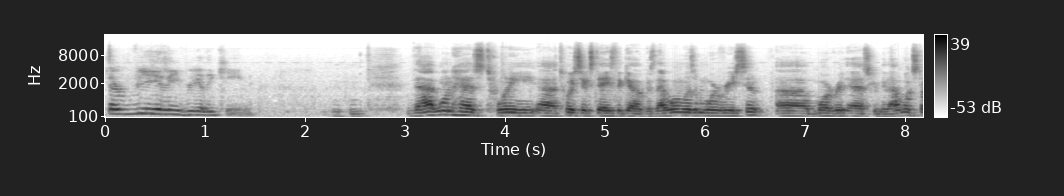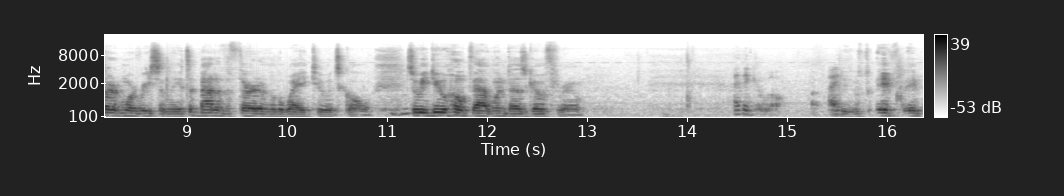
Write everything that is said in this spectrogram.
They're really really keen. That one has 20, uh, 26 days to go because that one was a more recent. Uh, more re- uh, excuse me. That one started more recently. It's about a third of the way to its goal. So we do hope that one does go through. I think it will. I, if, if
